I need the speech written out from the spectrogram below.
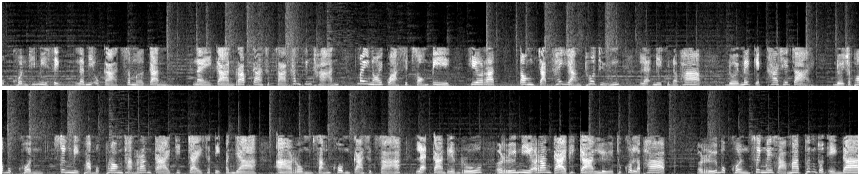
บุคคลที่มีสิทธิ์และมีโอกาสเสมอกัน ในการรับการศึกษาขั้นพื้นฐานไม่น้อยกว่า 12 ปี ที่รัฐต้องจัดให้อย่างทั่วถึงและมีคุณภาพ โดยไม่เก็บค่าใช้จ่าย โดยเฉพาะบุคคล ซึ่งมีความบกพร่องทางร่างกายจิตใจสติปัญญา อารมณ์ สังคม การศึกษา และการเรียนรู้ หรือมีร่างกายพิการหรือทุกคนลภาพ หรือบุคคลซึ่งไม่สามารถพึ่งตนเองได้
